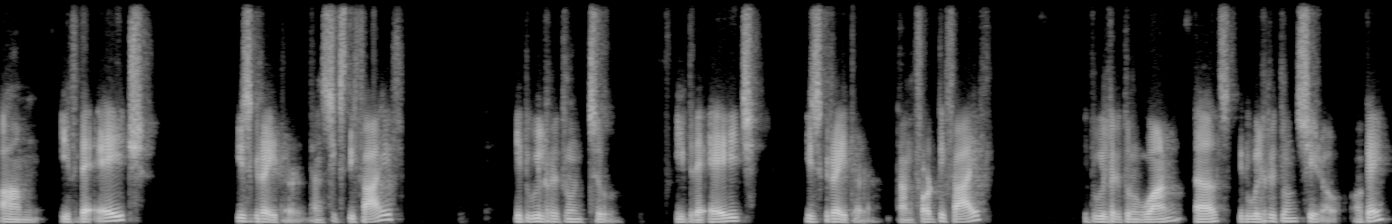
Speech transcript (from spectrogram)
Um, if the age is greater than 65, it will return 2. If the age is greater than 45, it will return one, else it will return zero, okay?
